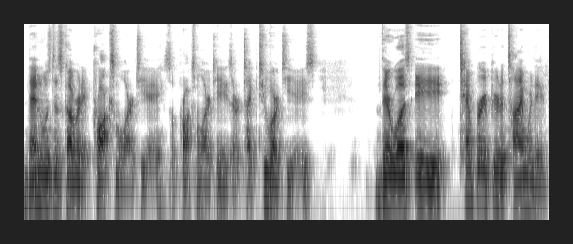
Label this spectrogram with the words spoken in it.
Then was discovered a proximal RTA. So proximal RTAs are type 2 RTAs. There was a temporary period of time where they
